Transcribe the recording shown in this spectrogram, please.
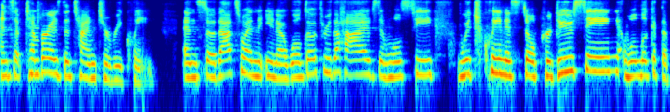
And September is the time to requeen. And so that's when, you know, we'll go through the hives and we'll see which queen is still producing. We'll look at the,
